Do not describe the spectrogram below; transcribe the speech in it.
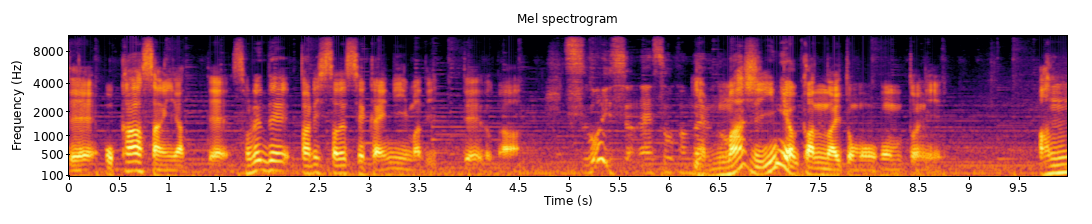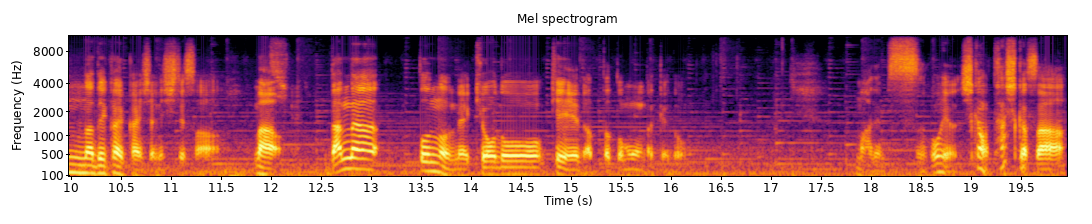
てお母さんやってそれでバリスタで世界2位まで行ってとか。すごいですよねそう考いやえると。マジ意味わかんないと思う本当に。あんなでかい会社にしてさ。まあ旦那とのね共同経営だったと思うんだけど。まあでもすごいよ。ねしかも確かさ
